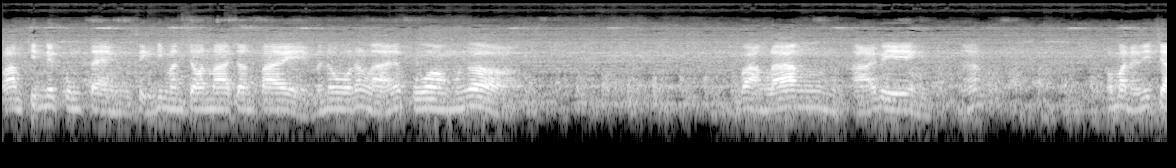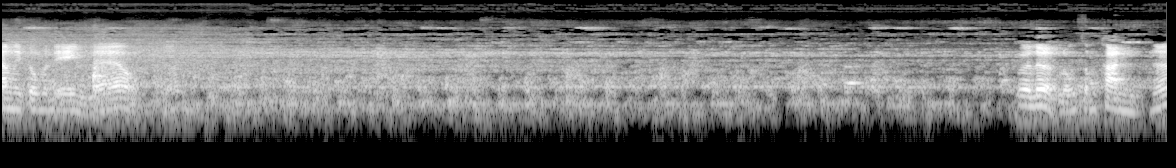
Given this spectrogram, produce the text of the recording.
ความคิดนึกปรุงแต่งสิ่งที่มันจรมาจรไป มโนทั้งหลายทั้งปวงมันก็ว่างล้างหายไปเองนะเพราะมันอนิจจังในตัวมันเองอยู่แล้ว นะเลิกหลงสำคัญนะ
